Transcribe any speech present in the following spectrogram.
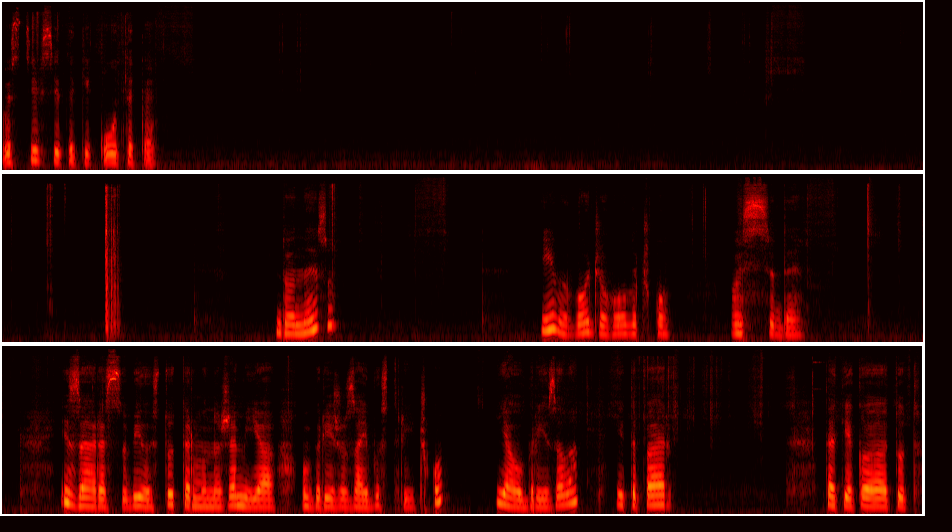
ось ці всі такі кутики. Донизу і виводжу голочку ось сюди. І зараз собі ось тут термоножем я обріжу зайву стрічку я обрізала. І тепер, так як е, тут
